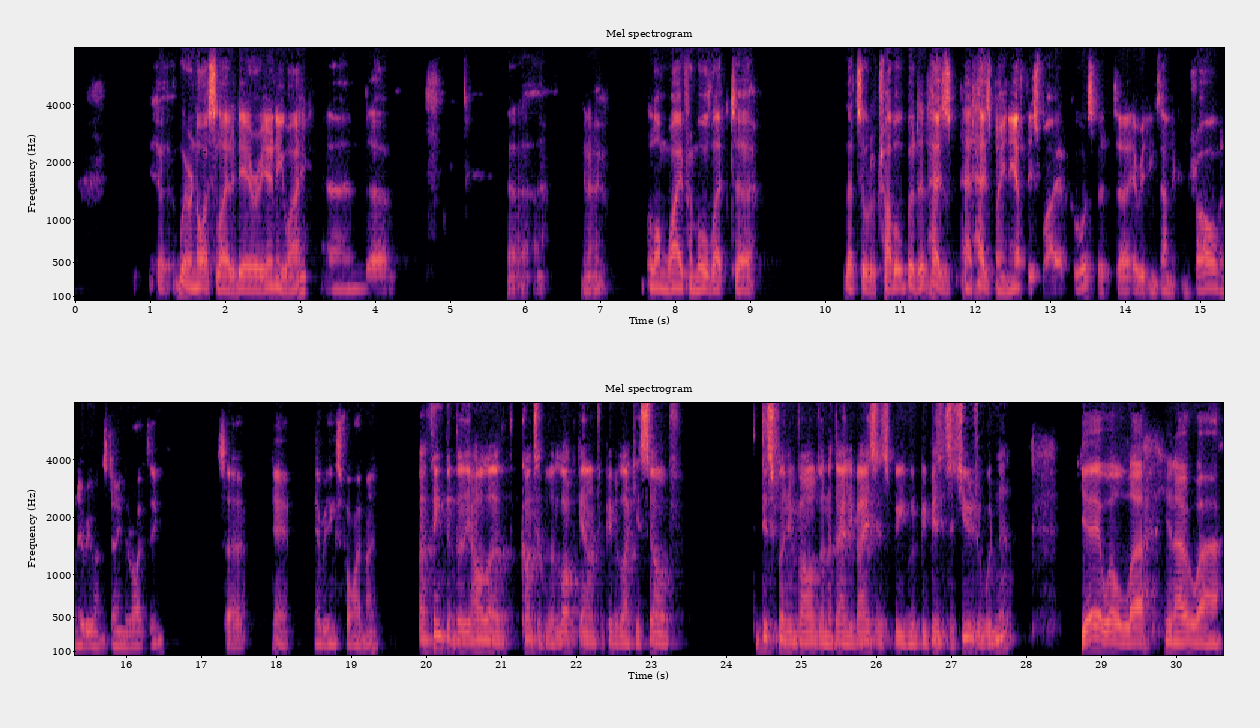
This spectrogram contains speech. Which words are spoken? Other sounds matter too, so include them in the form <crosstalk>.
uh, we're an isolated area anyway, and um, uh, you know, a long way from all that uh, that sort of trouble. But it has it has been out this way, of course. But uh, everything's under control and everyone's doing the right thing. So yeah, everything's fine, mate. I think that the whole uh, concept of the lockdown for people like yourself, the discipline involved on a daily basis, be, would be business as usual, wouldn't it? Yeah, well, uh, you know, uh,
